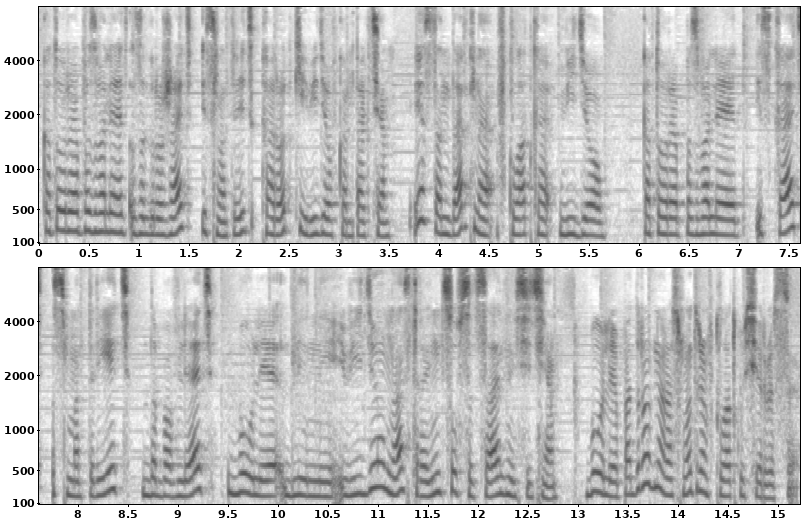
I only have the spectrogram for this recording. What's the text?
которая позволяет загружать и смотреть короткие видео ВКонтакте. И стандартная вкладка «Видео» которая позволяет искать, смотреть, добавлять более длинные видео на страницу в социальной сети. Более подробно рассмотрим вкладку «Сервисы».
